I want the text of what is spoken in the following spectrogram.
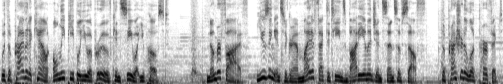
With a private account, only people you approve can see what you post. Number 5. Using Instagram might affect a teen's body image and sense of self. The pressure to look perfect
